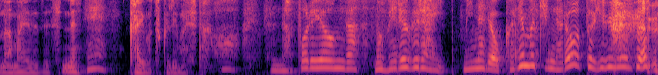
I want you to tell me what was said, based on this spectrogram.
名前でですね、会を作りました、はあ、そのナポレオンが飲めるぐらいみんなでお金持ちになろうというような。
